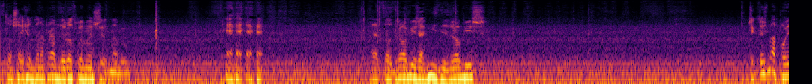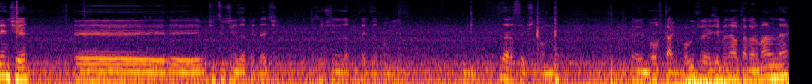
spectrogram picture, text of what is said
160 to naprawdę rosły mężczyzna był. Ale co zrobisz, jak nic nie zrobisz? Czy ktoś ma pojęcie, yy, yy, właśnie coś chciałem zapytać, coś chciałem zapytać, zapomniałem. To zaraz sobie przypomnę. Yy, bo tak, bo jutro jedziemy na auta normalne,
